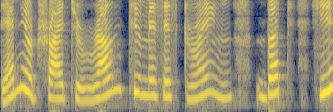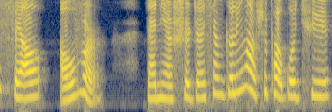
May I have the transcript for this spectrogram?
Daniel tried to run to Mrs. Green, but he fell over. 丹尼尔试着向格林老师跑过去，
